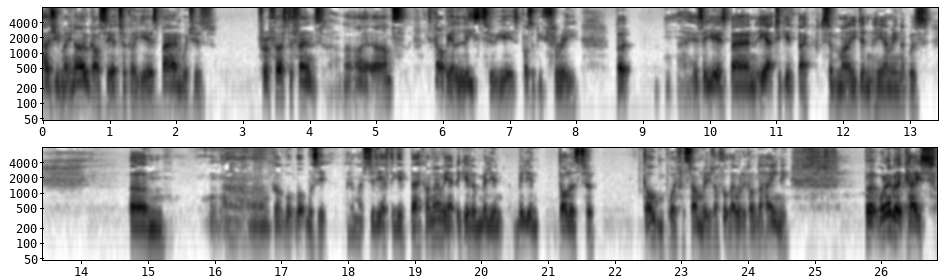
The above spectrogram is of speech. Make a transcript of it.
as you may know, Garcia took a year's ban, which is for a first offence. it's got to be at least two years, possibly three, but it's a year's ban. He had to give back some money, didn't he? I mean, it was. Um, oh God, what, what was it? How much did he have to give back? I know he had to give a million million dollars to Golden Boy for some reason. I thought that would have gone to Haney. But whatever the case,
